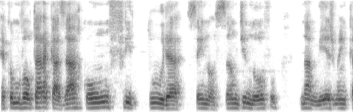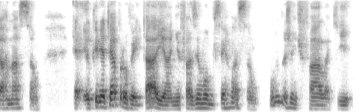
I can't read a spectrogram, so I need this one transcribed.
É como voltar a casar com um fritura sem noção de novo na mesma encarnação. É, eu queria até aproveitar, Yane, e fazer uma observação. Quando a gente fala que.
